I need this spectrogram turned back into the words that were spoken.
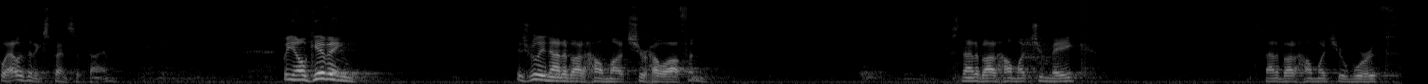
boy, that was an expensive time. But you know, giving is really not about how much or how often. It's not about how much you make. It's not about how much you're worth.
